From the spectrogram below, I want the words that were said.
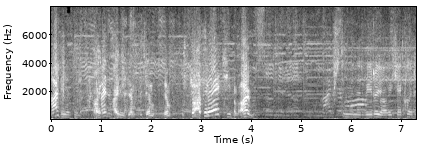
Ajde. Ajde, Ajde, ajde, idemo, idemo, idemo. Šta ti? Kreći. Ajmo. Što me nerviraju ovi hekleri.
